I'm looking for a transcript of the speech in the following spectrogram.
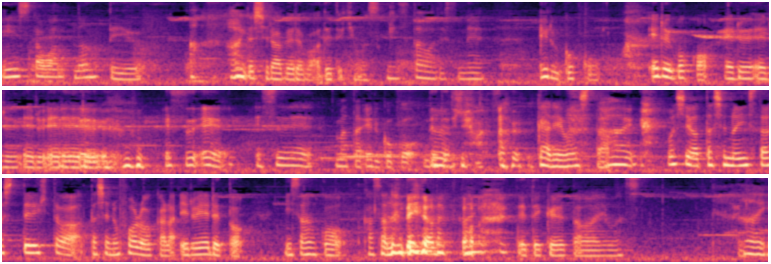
インスタは何ていうあ、なんで調べれば出てきますインスタはですね L5 個。L5 個。LLLLL SA SA また L5 個で出てきます。わ、うん、かりました、はい、もし私のインスタを知ってる人は私のフォローから LL と23個重ねていただくと出てくると思います。はい、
